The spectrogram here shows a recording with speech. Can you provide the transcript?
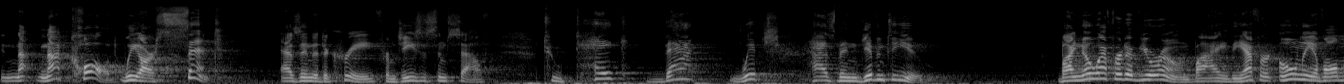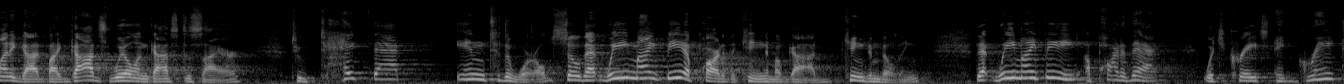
not, not called, we are sent, as in a decree from Jesus himself, to take that which has been given to you by no effort of your own, by the effort only of Almighty God, by God's will and God's desire, to take that into the world so that we might be a part of the kingdom of God, kingdom building, that we might be a part of that which creates a great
